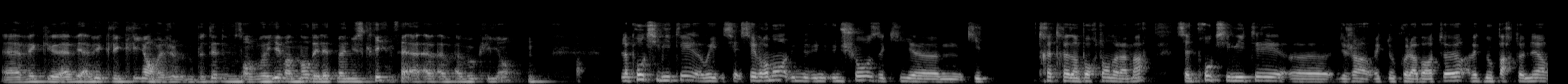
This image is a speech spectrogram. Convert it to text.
avec, avec, les clients? Peut-être vous envoyez maintenant des lettres manuscrites à, vos clients? La proximité, oui, c'est vraiment une, une, chose qui, euh, qui très très important dans la marque, cette proximité euh, déjà avec nos collaborateurs, avec nos partenaires,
